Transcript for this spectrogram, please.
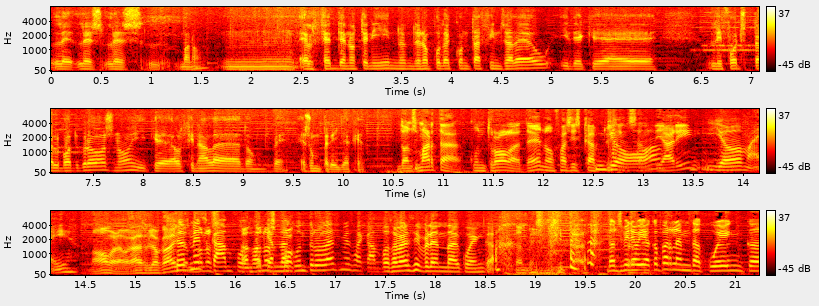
le- les, les, bueno, mm, el fet de no tenir, de no poder comptar fins a 10 i de que eh, li fots pel bot gros, no?, i que al final, eh, doncs bé, és un perill aquest. Doncs, Marta, controla't, eh? No facis cap tuit Jo? incendiari. Jo mai. No, però a vegades allò que... ai, Això és més Campos, el que hem de poc- controlar és més a Campos, a veure si pren de Cuenca. També és veritat. Doncs mireu, ja que parlem de Cuenca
